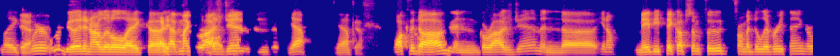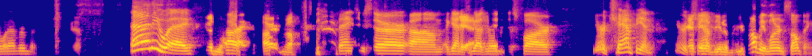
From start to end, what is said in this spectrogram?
Like Yeah. we're we're good in our little like. Uh, I have my garage gym, and yeah, Yeah. Walk the dog and garage gym, and uh, you know maybe pick up some food from a delivery thing or whatever. But anyway, all right. All right, bro. Thank you, sir. Um, again, if you guys made it this far, you're a champion. You're a Champion of the champion. universe. You probably learned something.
